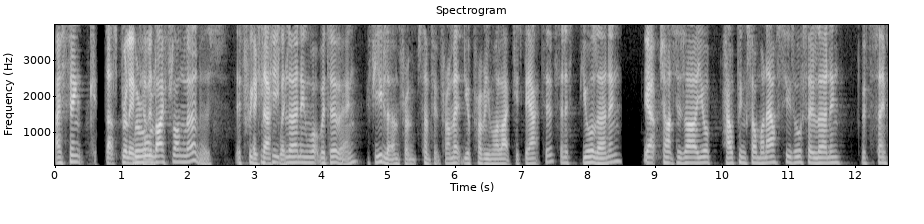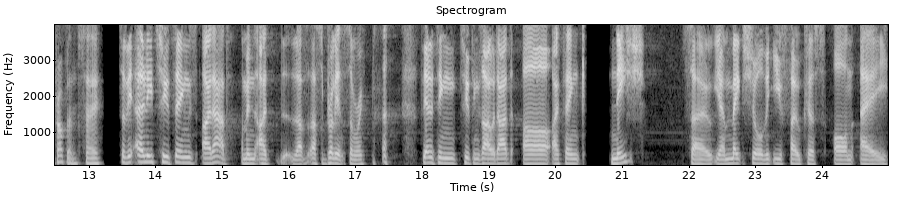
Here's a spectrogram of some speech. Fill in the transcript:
I think that's brilliant. We're all lifelong learners. If we exactly. can keep learning what we're doing, if you learn from something from it, you're probably more likely to be active. And if you're learning, yeah, chances are you're helping someone else who's also learning with the same problem. So, so the only two things I'd add, I mean, I that, that's a brilliant summary. the only thing, two things I would add are, I think, niche. So yeah, make sure that you focus on a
